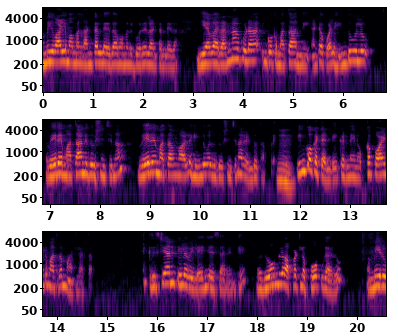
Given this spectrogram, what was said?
మీ వాళ్ళు మమ్మల్ని అంటలేదా? మమ్మల్ని గొర్రెలు అంటలేదా? ఎవరన్నా కూడా ఇంకొక మతాన్ని అంటే ఒకవేళ హిందువులు వేరే మతాన్ని దూషించినా వేరే మతం వాళ్ళు హిందువులను దూషించినా రెండు తప్పే. ఇంకొకటండి ఇక్కడ నేను ఒక్క పాయింట్ మాత్రం మాట్లాడతా. క్రిస్టియానిటీలో వీళ్ళు ఏం చేశారంటే రోమ్లో అప్పట్లో పోప్ గారు మీరు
